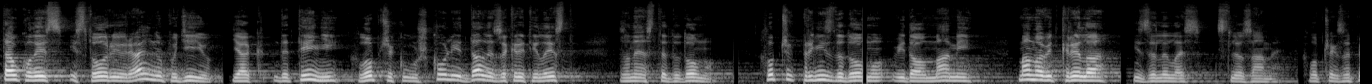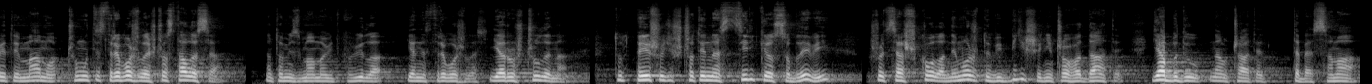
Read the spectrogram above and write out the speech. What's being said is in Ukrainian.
Читав колись історію, реальну подію, як дитині, хлопчику у школі дали закритий лист занести додому. Хлопчик приніс додому, віддав мамі. Мама відкрила і залилась сльозами. Хлопчик запитує, мамо, чому ти стривожилась? Що сталося? Натомість мама відповіла: Я не стривожилась, я розчулена. Тут пишуть, що ти настільки особливий, що ця школа не може тобі більше нічого дати. Я буду навчати тебе сама.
